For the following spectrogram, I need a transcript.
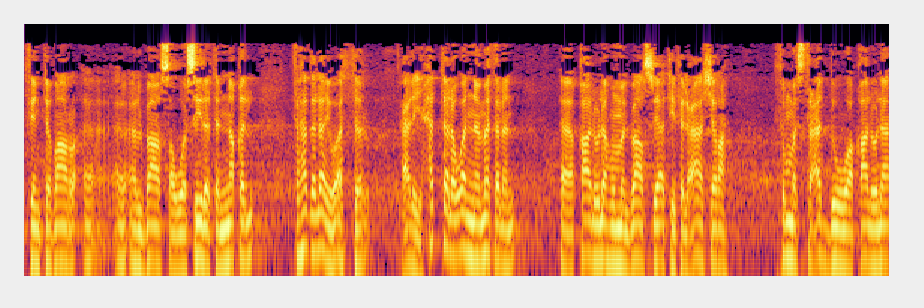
في انتظار آه، الباص أو وسيلة النقل فهذا لا يؤثر عليه. حتى لو أن مثلا قالوا لهم الباص يأتي في العاشرة ثم استعدوا وقالوا لا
